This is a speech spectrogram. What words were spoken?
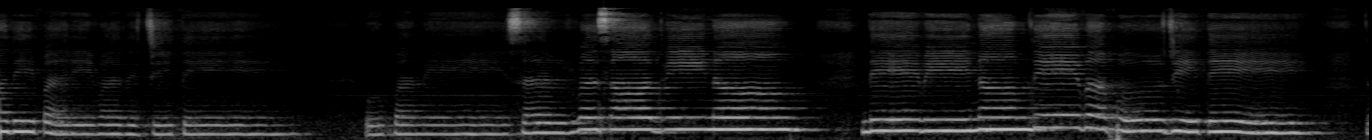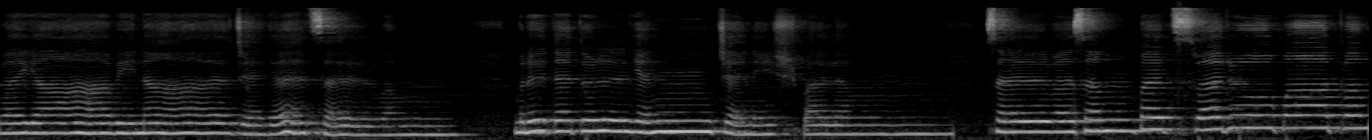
कोपादिपरिवर्जिते उपमे सर्वसाध्वीनां देवीनां देवपूजिते। त्वया विना जगत्सर्वं मृततुल्यं च निष्फलम्। सर्वसम्पत्स्वरूपा त्वं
